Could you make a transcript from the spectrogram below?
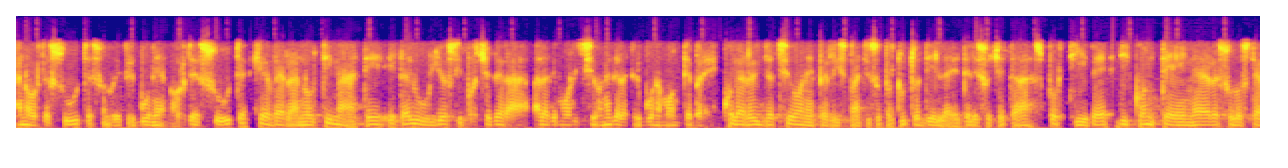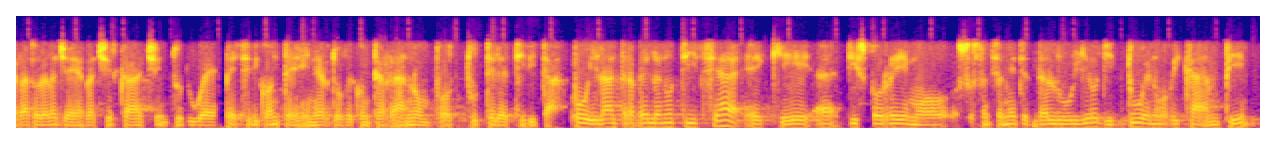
a nord e a sud, sono le tribune a nord e a sud che verranno ultimate e da luglio si procederà alla demolizione della tribuna Montebre con la realizzazione per gli spazi soprattutto delle, delle società sportive di container sullo sterrato della Gerra, circa 102 pezzi di container dove conterranno un po' tutte le attività. Poi l'altra bella notizia è che eh, disporremo sostanzialmente da luglio di due nuovi campi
